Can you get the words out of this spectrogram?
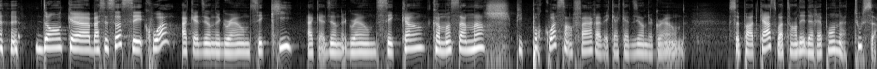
Donc, euh, ben, c'est ça, c'est quoi Acadie Underground? C'est qui Acadie Underground? C'est quand? Comment ça marche? Puis pourquoi s'en faire avec Acadie Underground? Ce podcast va tenter de répondre à tout ça.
